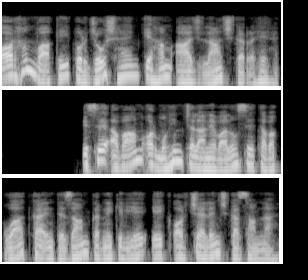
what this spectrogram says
और हम वाकई पुरजोश हैं कि हम आज लॉन्च कर रहे हैं। इसे अवाम और मुहिम चलाने वालों से तवक्कुआत का इंतज़ाम करने के लिए एक और चैलेंज का सामना है।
